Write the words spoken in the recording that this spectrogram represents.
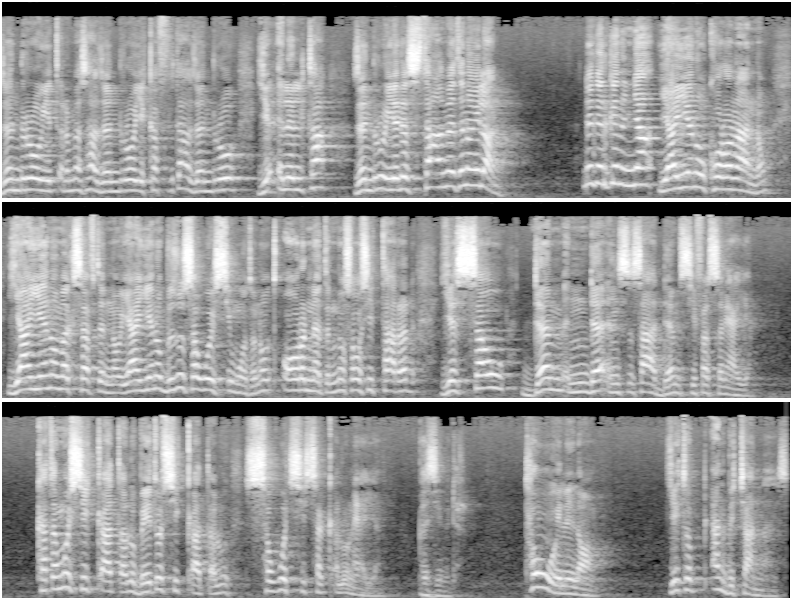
ዘንድሮ የጥርመሳ ዘንድሮ የከፍታ ዘንድሮ የእልልታ ዘንድሮ የደስታ ዓመት ነው ይላሉ። ነገር ግን እኛ ያየነው ኮሮናን ነው፣ ያየነው መክሰፍትን ነው፣ ያየነው ብዙ ሰዎች ሲሞቱ ነው፣ ጦርነትን ነው፣ ሰው ሲታረድ፣ የሰው ደም እንደ እንስሳ ደም ሲፈስ ነው ያየን። ከተሞች ሲቃጠሉ፣ ቤቶች ሲቃጠሉ፣ ሰዎች ሲሰቀሉ ነው ያየን በዚህ ምድር። ተው የሌላውን የኢትዮጵያን ብቻ እናንሳ።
